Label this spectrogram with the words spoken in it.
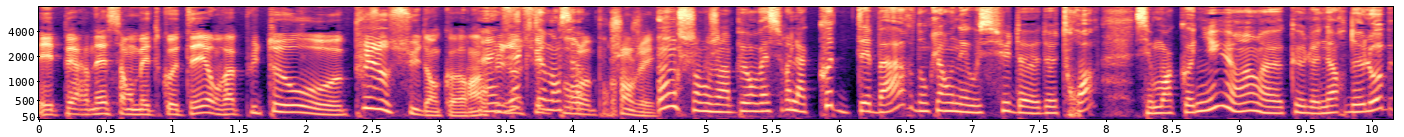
et Pernès, ça on met de côté. On va plutôt euh, plus au sud encore, hein, plus au sud pour, pour changer. On change un peu, on va sur la côte des Bars. Donc là, on est au sud de Troyes. C'est moins connu hein, euh, que le nord de l'Aube.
